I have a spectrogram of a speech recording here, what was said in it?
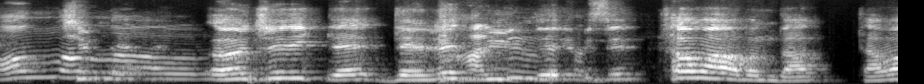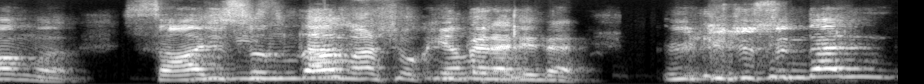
Allah Şimdi Allah. öncelikle devlet Kalbim büyüklerimizin tamamından tamam mı? Sağcısından liberaline, ülkücüsünden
